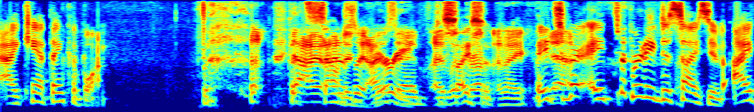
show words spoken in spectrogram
I can't think of one. Yeah, sounded honestly- honestly, very I- I decisive. around I- It's yeah. very, it's pretty decisive. i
